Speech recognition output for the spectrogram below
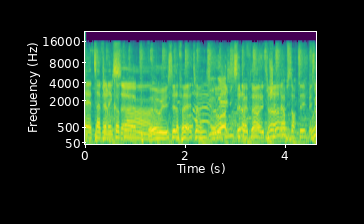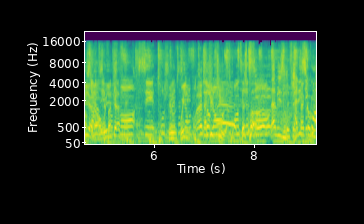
fête avec les copains. Euh, oui, c'est la fête. C'est la les fête. l'herbe, sortez. Mais oui, sortez, alors c'est oui. Franchement, trop chouette. oui, c'est la culture, pas intéressant. La Allez, c'est quoi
